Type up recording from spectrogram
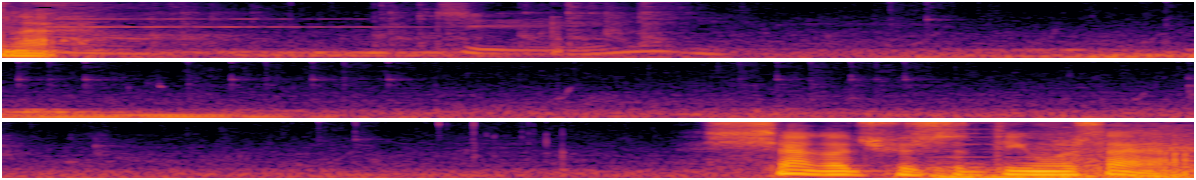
来，下个区是定位赛啊！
